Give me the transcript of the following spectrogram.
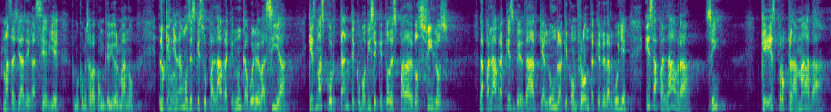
Más allá de la serie, como comenzaba con un querido hermano, lo que anhelamos es que su palabra, que nunca vuelve vacía, que es más cortante, como dice, que toda espada de dos filos, la palabra que es verdad, que alumbra, que confronta, que redarguye, esa palabra, ¿sí? Que es proclamada.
